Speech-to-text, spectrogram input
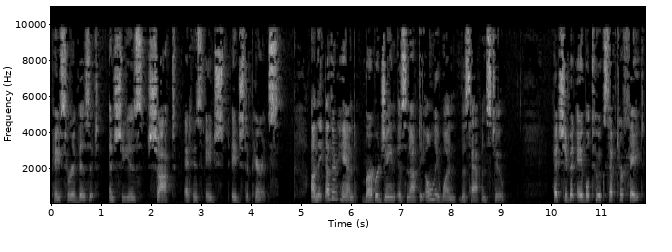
pays her a visit, and she is shocked at his aged, aged appearance. On the other hand, Barbara Jean is not the only one this happens to. Had she been able to accept her fate,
